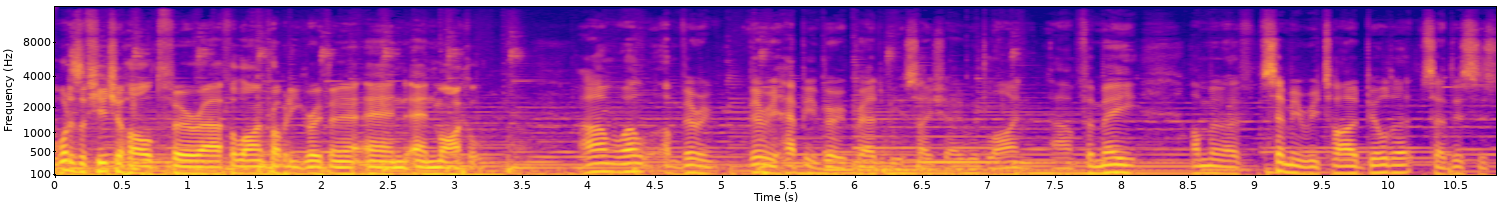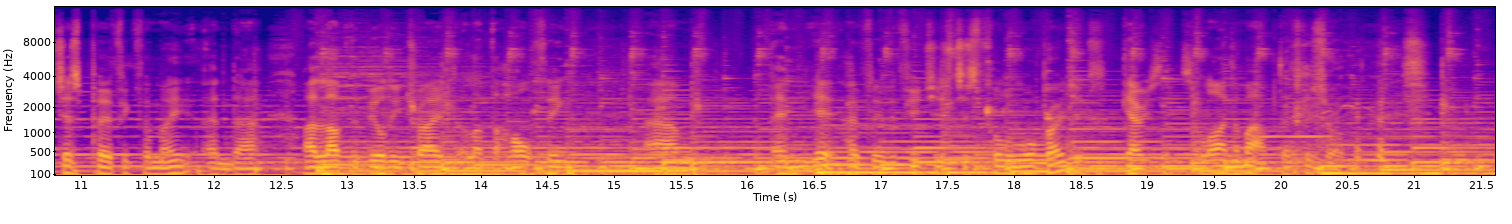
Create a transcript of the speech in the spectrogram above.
What does the future hold for uh, for Lion Property Group and and, and Michael? Um, well, I'm very, very happy, very proud to be associated with Lion. Uh, for me, I'm a semi-retired builder, so this is just perfect for me. And uh, I love the building trade. I love the whole thing. Um, and yeah, hopefully the future is just full of more projects. Garry's to line them up, that's for sure.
